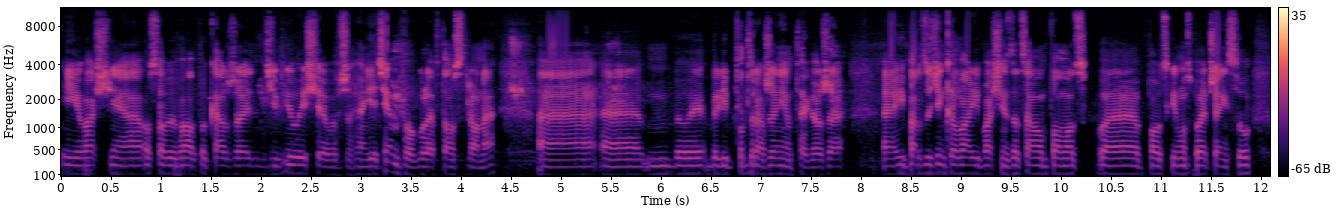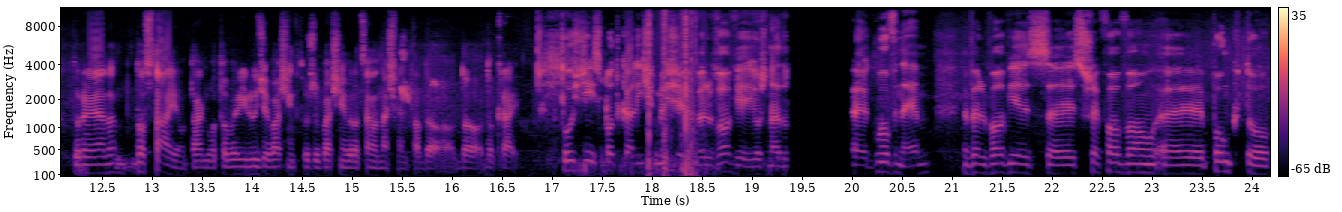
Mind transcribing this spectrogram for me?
I właśnie osoby w autokarze dziwiły się, że jedziemy w ogóle w tą stronę. E, e, Były, byli pod wrażeniem tego, że e, i bardzo dziękowali właśnie za całą pomoc e, polskiemu społeczeństwu, które dostają, tak, bo to byli ludzie właśnie, którzy właśnie wracają na święta do, do, do kraju. Później spotkaliśmy się w Lwowie już na e, głównym w Lwowie z, z szefową e, punktu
